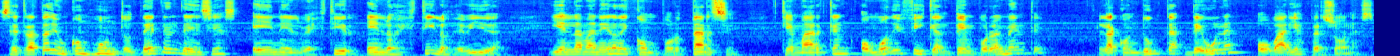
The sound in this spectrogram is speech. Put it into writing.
Se trata de un conjunto de tendencias en el vestir, en los estilos de vida y en la manera de comportarse que marcan o modifican temporalmente la conducta de una o varias personas.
